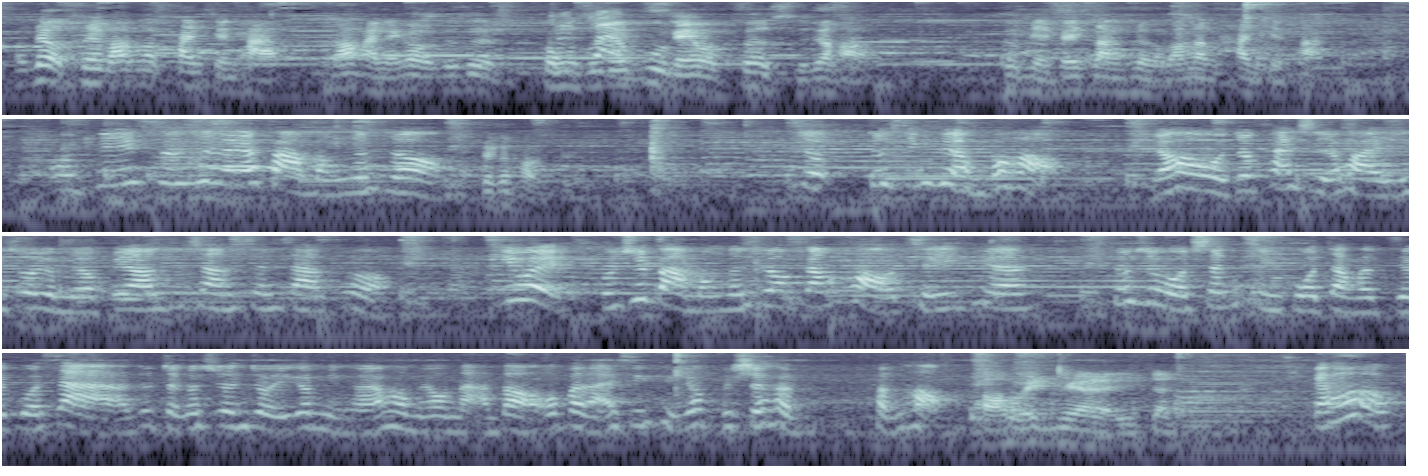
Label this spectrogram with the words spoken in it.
我没有顺便帮他们看前台，然后还能够就是公司就付给我课时就好了，就免费上课，我帮他们看前台。我第一次去那个法蒙的时候，这个好吃，就就心情很不好，然后我就开始怀疑说有没有必要去上线下课，因为我去法蒙的时候刚好前一天就是我申请国奖的结果下来了，就整个学生只有一个名额，然后没有拿到，我本来心情就不是很很好，好被虐了一阵，然后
